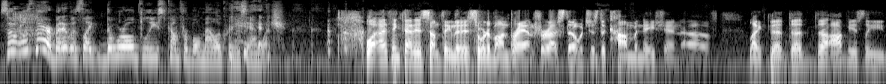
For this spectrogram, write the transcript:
So it was there, but it was like the world's least comfortable mallow cream sandwich. Well, I think that is something that is sort of on brand for us, though, which is the combination of like the the, the obviously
